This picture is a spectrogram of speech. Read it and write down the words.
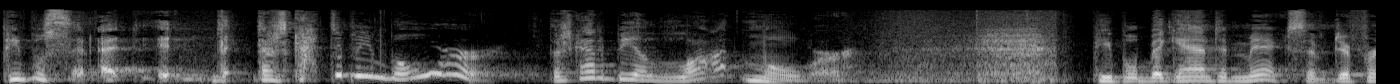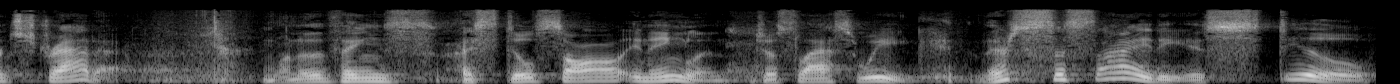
People said, uh, there's got to be more. There's got to be a lot more people began to mix of different strata. One of the things I still saw in England just last week, their society is still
